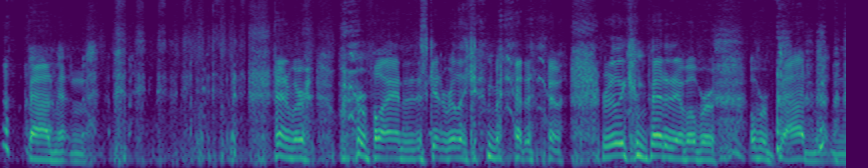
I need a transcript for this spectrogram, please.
badminton. and we're we're playing and it's getting really competitive, really competitive over over badminton.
